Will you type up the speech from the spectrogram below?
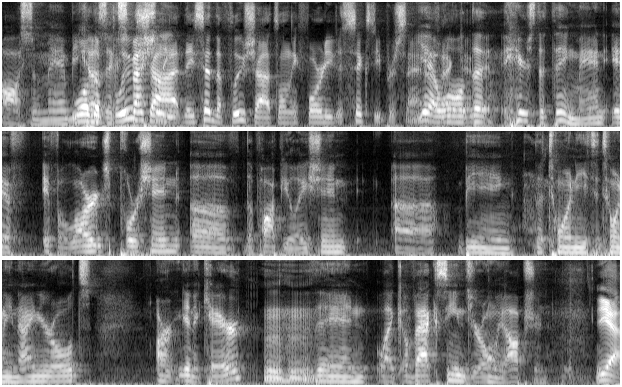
awesome, man. Well, Because the flu especially, shot, they said the flu shot's only 40 to 60%. Yeah, well, the here's the thing, man. If if a large portion of the population, uh, being the 20 to 29 year olds, aren't gonna care, Mm-hmm. then like a vaccine's your only option. yeah,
